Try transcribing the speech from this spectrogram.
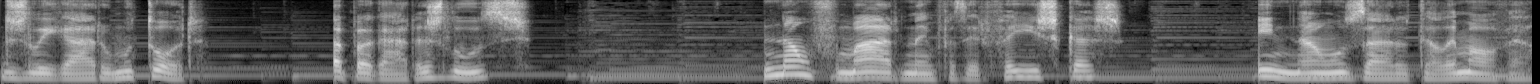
Desligar o motor. Apagar as luzes. Não fumar nem fazer faíscas. E não usar o telemóvel.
